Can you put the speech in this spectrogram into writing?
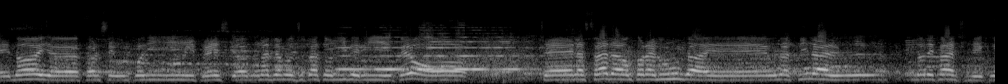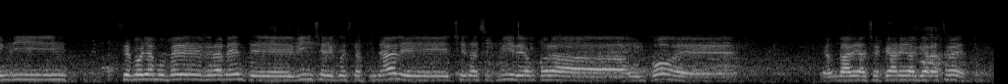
e noi eh, forse un po' di pressio, non abbiamo giocato liberi, però cioè, la strada è ancora lunga e una finale non è facile, quindi se vogliamo veramente vincere questa finale c'è da soffrire ancora un po' e, e andare a cercare la gara 3.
